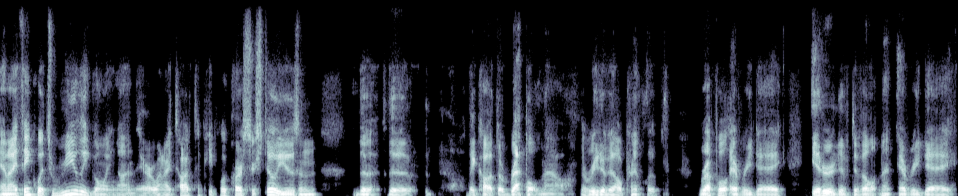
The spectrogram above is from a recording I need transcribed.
and I think what's really going on there when I talk to people, of course, they're still using the, the they call it the REPL now, the read print loop, REPL every day, iterative development every day,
